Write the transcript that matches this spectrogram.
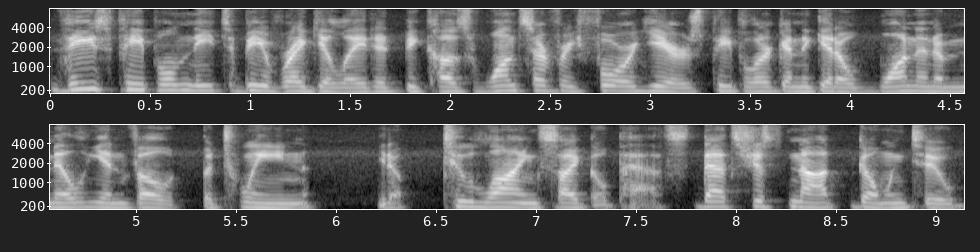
these people need to be regulated because once every four years, people are going to get a one in a million vote between you know two lying psychopaths. That's just not going to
